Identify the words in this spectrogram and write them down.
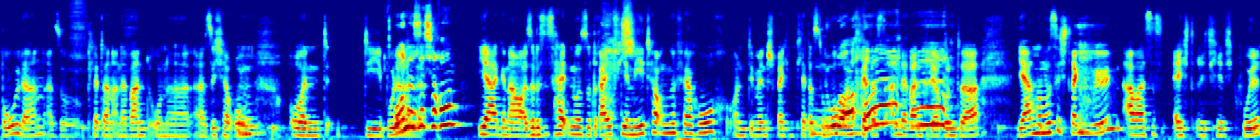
bouldern, also klettern an der Wand ohne äh, Sicherung. Mhm. Und die Boulder Ohne Sicherung? Ja, genau. Also das ist halt nur so drei, vier Meter ungefähr hoch und dementsprechend kletterst du nur. hoch und kletterst an der Wand wieder runter. Ja, man muss sich dran gewöhnen, aber es ist echt richtig, richtig cool.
